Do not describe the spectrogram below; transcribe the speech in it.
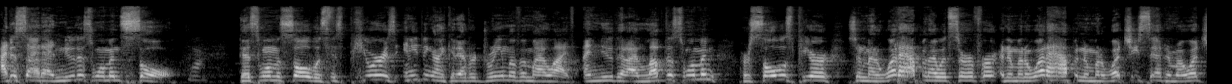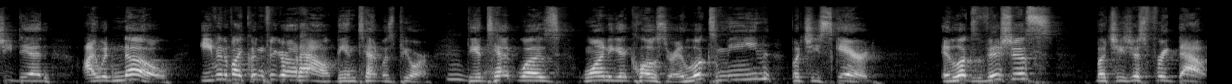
I decided I knew this woman's soul. Yeah. This woman's soul was as pure as anything I could ever dream of in my life. I knew that I loved this woman. Her soul was pure. So no matter what happened, I would serve her. And no matter what happened, no matter what she said, no matter what she did, I would know, even if I couldn't figure out how, the intent was pure. Mm. The intent was wanting to get closer. It looks mean, but she's scared. It looks vicious, but she's just freaked out.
